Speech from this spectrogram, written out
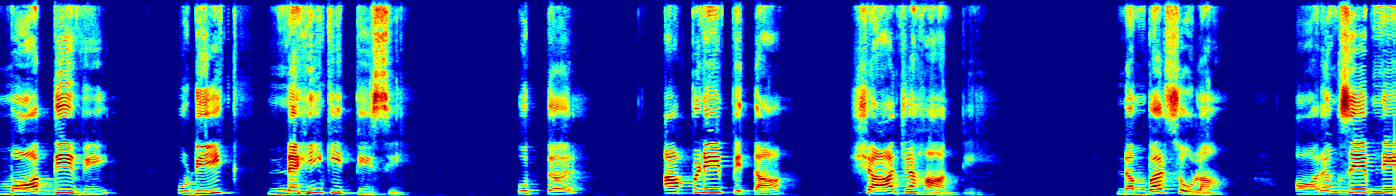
ਮੌਤ ਦੀ ਵੀ ਉਡੀਕ ਨਹੀਂ ਕੀਤੀ ਸੀ ਉੱਤਰ ਆਪਣੇ ਪਿਤਾ ਸ਼ਾਹਜਹਾਨ ਦੀ ਨੰਬਰ 16 ਔਰੰਗਜ਼ੇਬ ਨੇ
